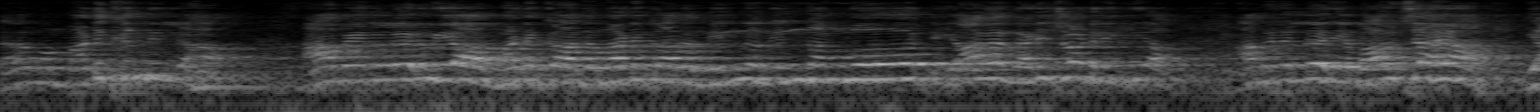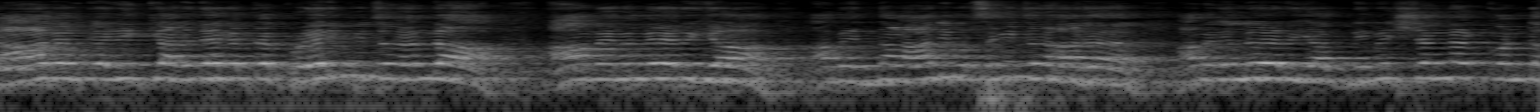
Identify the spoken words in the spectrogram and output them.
ശലോമോൻ മടുക്കുന്നില്ല ആമേനല്ലേലൂയ മടുക്കാതെ മടുക്കാതെ നിന്ന് നിന്ന് അങ്ങോട്ട് യാഗം കഴിച്ചോണ്ടിരിക്കുക ആമേനല്ലേറിയ ബാദുഷായ യാഗം ഇദ്ദേഹത്തെ പ്രേരിപ്പിച്ചത് എന്താ? ആമേൻ എന്താണ് ആദ്യം പ്രസംഗിച്ചതാണ്. അല്ലേറിയ നിമിഷങ്ങൾ കൊണ്ട്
